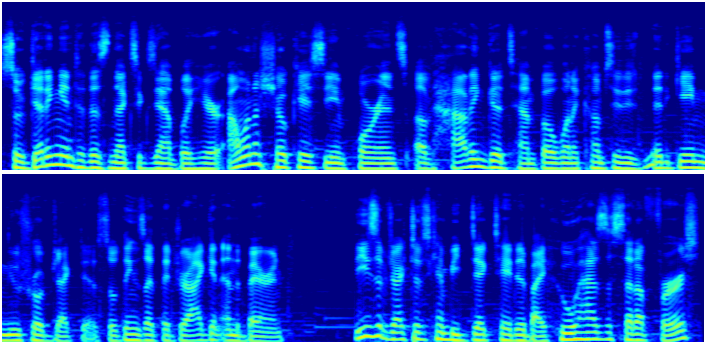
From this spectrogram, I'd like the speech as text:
So getting into this next example here, I want to showcase the importance of having good tempo when it comes to these mid-game neutral objectives, so things like the Dragon and the Baron. These objectives can be dictated by who has the setup first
